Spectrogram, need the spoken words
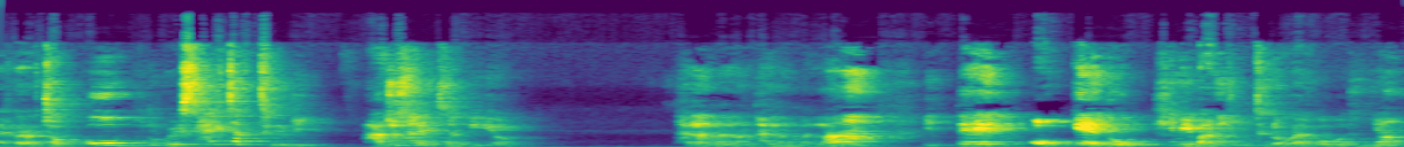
발가락 접고 무릎을 살짝 들기. 아주 살짝이에요. 달랑달랑 달랑달랑. 이때 어깨에도 힘이 많이 좀 들어갈 거거든요.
